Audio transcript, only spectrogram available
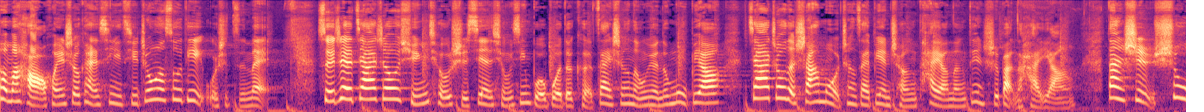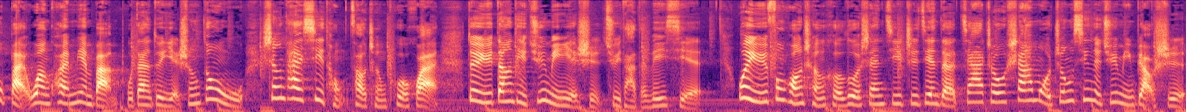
友们好，欢迎收看新一期《中澳速递》，我是子美。随着加州寻求实现雄心勃勃的可再生能源的目标，加州的沙漠正在变成太阳能电池板的海洋。但是，数百万块面板不但对野生动物、生态系统造成破坏，对于当地居民也是巨大的威胁。位于凤凰城和洛杉矶之间的加州沙漠中心的居民表示，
